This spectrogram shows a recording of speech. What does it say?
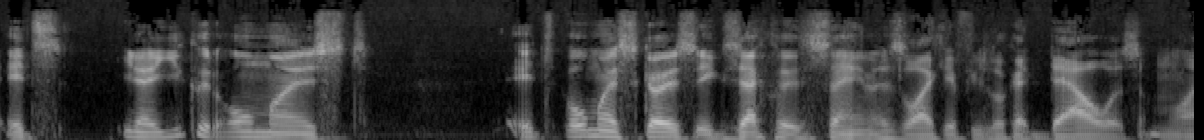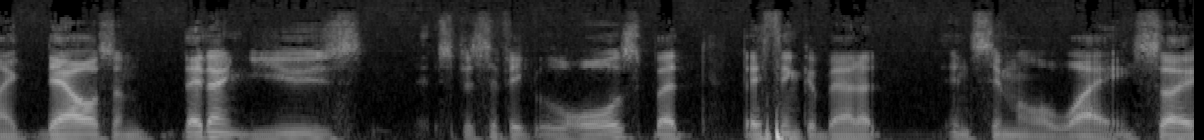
it's you know you could almost it almost goes exactly the same as like if you look at Taoism. Like Taoism, they don't use specific laws, but they think about it in similar way. So,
